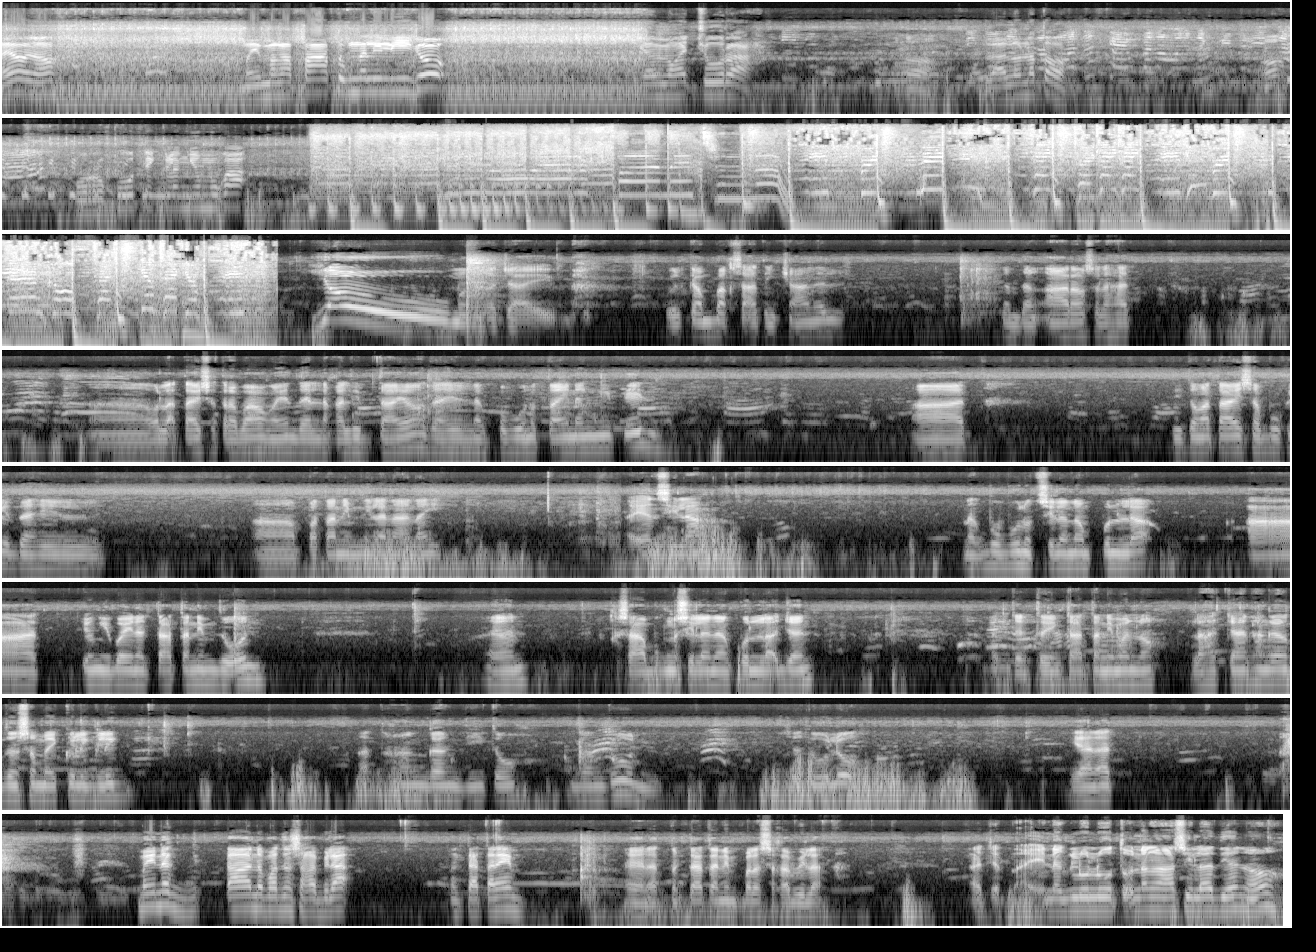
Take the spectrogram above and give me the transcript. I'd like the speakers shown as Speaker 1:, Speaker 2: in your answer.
Speaker 1: Ayun, no? May mga patong naliligo. Yan mga tsura. Oh, lalo na to. Oh, puro putik lang yung muka. Yo! Mga ka-jive. Welcome back sa ating channel. Gandang araw sa lahat. Ah, wala tayo sa trabaho ngayon dahil nakalib tayo dahil nagpabunot tayo ng ngipin. At dito nga tayo sa bukid dahil ah, patanim nila nanay. Ayan sila. Nagbubunot sila ng punla at yung iba ay nagtatanim doon. Ayan. Kasabog na sila ng punla dyan. At ito yung tataniman no. Lahat yan hanggang doon sa may kuliglig. Hanggang dito. Hanggang doon. Sa dulo. Yan at may nag ano pa doon sa kabila. Nagtatanim. Ayan at nagtatanim pala sa kabila. At at ay, nagluluto na nga sila diyan oh.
